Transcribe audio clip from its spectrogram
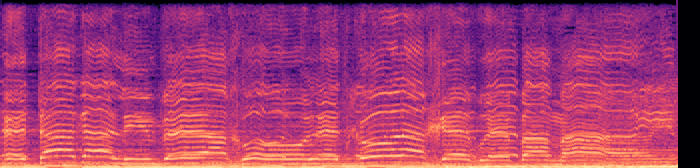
את הגלים והחול, את כל החבר'ה במים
